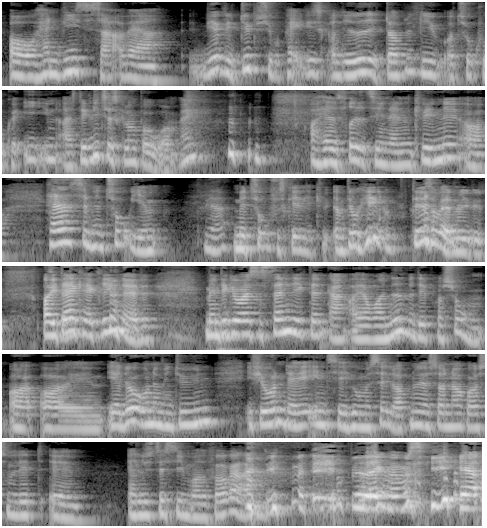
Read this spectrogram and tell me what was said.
Og han viste sig at være virkelig dybt psykopatisk og levede et dobbeltliv og tog kokain. Altså det er lige til at skrive en bog om, ikke? og havde friet til en anden kvinde og havde simpelthen to hjem ja. med to forskellige kvinder. Jamen, det var helt, det er så vanvittigt. Og i dag kan jeg grine af det. Men det gjorde jeg så sandelig ikke dengang, og jeg røg ned med depression, og, og øh, jeg lå under min dyne i 14 dage, indtil jeg hævde mig selv op. Nu er jeg så nok også sådan lidt, øh, jeg har lyst til at sige motherfucker men jeg ved ikke, hvad man må sige her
